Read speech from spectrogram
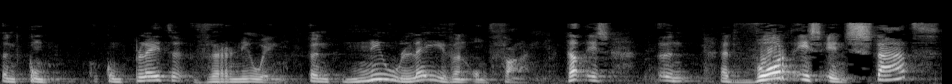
Een com complete vernieuwing. Een nieuw leven ontvangen. Dat is een, het woord is in staat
